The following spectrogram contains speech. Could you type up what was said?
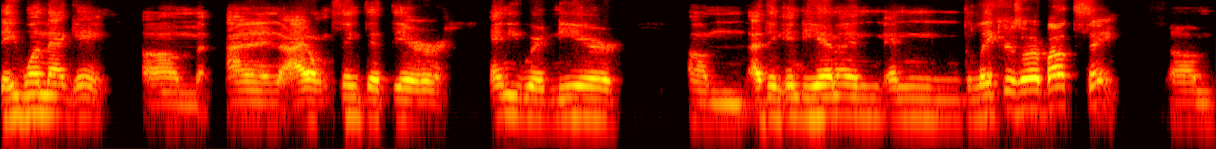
they won that game. Um, and I don't think that they're anywhere near. Um, I think Indiana and, and the Lakers are about the same, um,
